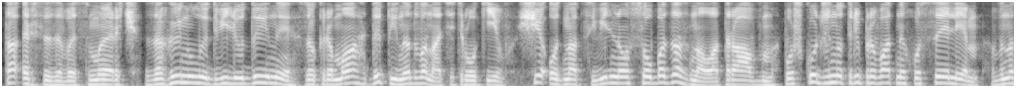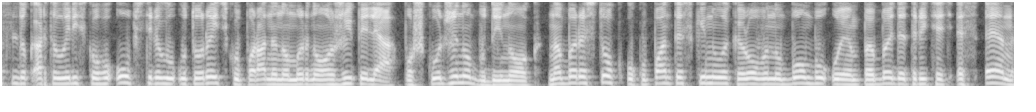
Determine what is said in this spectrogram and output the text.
та РСЗВ Смерч. Загинули дві людини, зокрема, дитина 12 років. Ще одна цивільна особа зазнала травм. Пошкоджено три приватних оселі. Внаслідок артилерійського обстрілу у Торецьку поранено мирного жителя. Пошкоджено будинок. На Бересток окупанти скинули керовану бомбу у Д-30 СН.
